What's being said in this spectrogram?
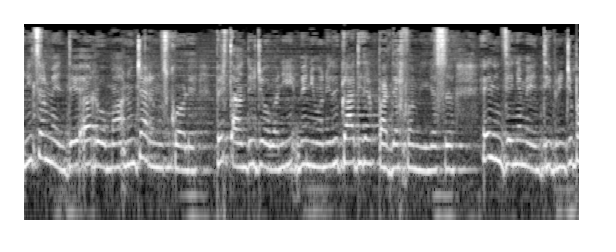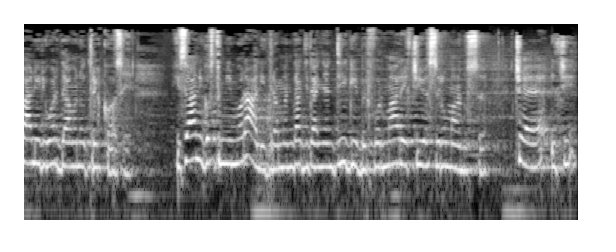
Inizialmente a Roma non c'erano scuole, pertanto i giovani venivano educati dal padre familias e gli insegnamenti principali riguardavano tre cose. I sani costumi morali tramandati dagli antichi per formare il cives romanus, cioè il, ci-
